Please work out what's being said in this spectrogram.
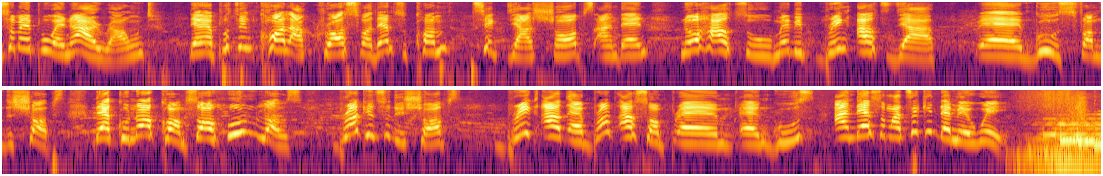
so many people were not around. They were putting call across for them to come take their shops and then know how to maybe bring out their uh, goods from the shops. They could not come, so hoodlums broke into the shops, bring out, uh, brought out some um, uh, goods, and then some are taking them away.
